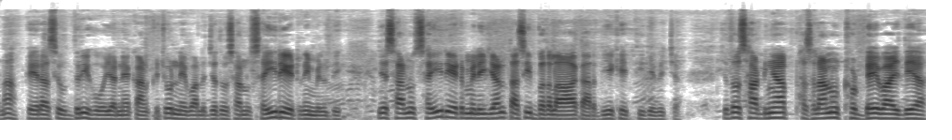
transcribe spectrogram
ਹਨਾ, ਫਿਰ ਅਸੀਂ ਉਧਰ ਹੀ ਹੋ ਜਾਂਦੇ ਹਾਂ ਕਣਕ ਝੋਨੇ ਵੱਲ, ਜਦੋਂ ਸਾਨੂੰ ਸਹੀ ਰੇਟ ਨਹੀਂ ਮਿਲਦੇ। ਜੇ ਸਾਨੂੰ ਸਹੀ ਰੇਟ ਮਿਲੀ ਜਾਣ ਤਾਂ ਅਸੀਂ ਬਦਲਾਅ ਕਰ ਦਈਏ ਖੇਤੀ ਦੇ ਵਿੱਚ। ਜਦੋਂ ਸਾਡੀਆਂ ਫਸਲਾਂ ਨੂੰ ਠੁੱਡੇ ਵੱਜਦੇ ਆ,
